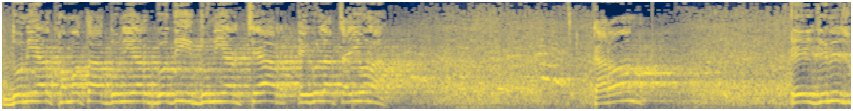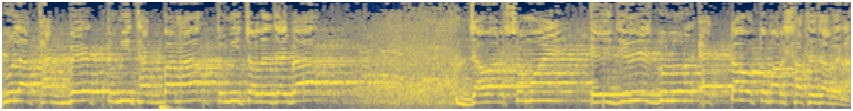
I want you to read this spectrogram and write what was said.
দুনিয়ার ক্ষমতা, দুনিয়ার গদি, দুনিয়ার চেয়ার, এগুলা চাইও না। কারণ এই জিনিসগুলা থাকবে, তুমি থাকবা না, তুমি চলে যাইবা। যাওয়ার সময় এই জিনিসগুলোর একটাও তোমার সাথে যাবে না।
